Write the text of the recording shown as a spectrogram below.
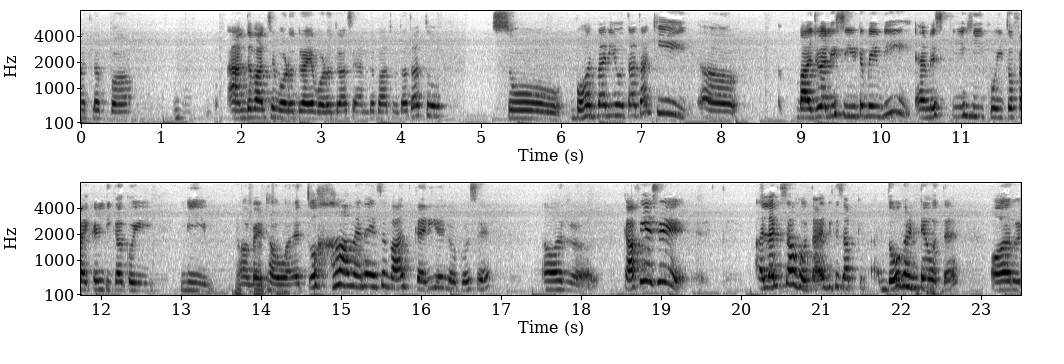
मतलब अहमदाबाद uh, से वडोदरा या वडोदरा से अहमदाबाद होता था तो सो so, बहुत बार ये होता था कि uh, बाजू वाली सीट में भी एम की ही कोई तो फैकल्टी का कोई भी अच्छा, बैठा अच्छा। हुआ है। तो हाँ मैंने ऐसे बात करी है लोगों से और काफ़ी ऐसे अलग सा होता है बिकॉज़ आपके दो घंटे होते हैं और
